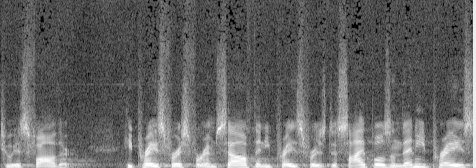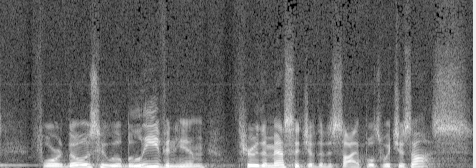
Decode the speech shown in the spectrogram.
to his Father. He prays first for himself, then he prays for his disciples, and then he prays for those who will believe in him through the message of the disciples, which is us.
